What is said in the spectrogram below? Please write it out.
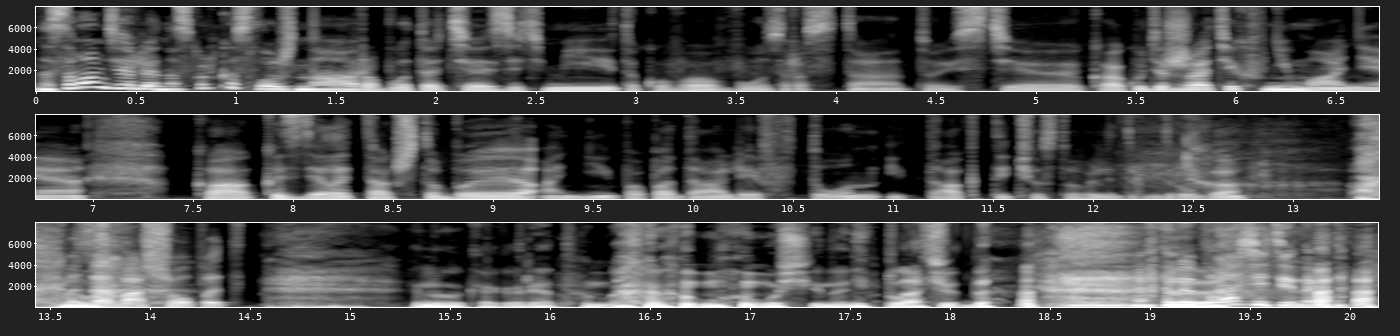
На самом деле, насколько сложно работать с детьми такого возраста? То есть э, как удержать их внимание, как сделать так, чтобы они попадали в тон и такт и чувствовали друг друга? Ну, За ваш опыт. Ну, как говорят, мужчина не плачет, да? Вы плачете иногда?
